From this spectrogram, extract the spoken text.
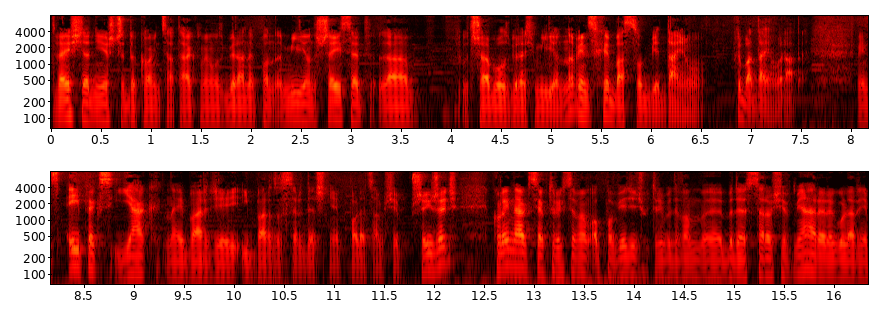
20 dni jeszcze do końca, tak? Mają zbierane milion sześćset, a trzeba było zbierać milion. No więc chyba sobie dają, chyba dają radę. Więc Apex jak najbardziej i bardzo serdecznie polecam się przyjrzeć. Kolejna akcja, o której chcę Wam opowiedzieć, o której będę, wam, e, będę starał się w miarę regularnie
